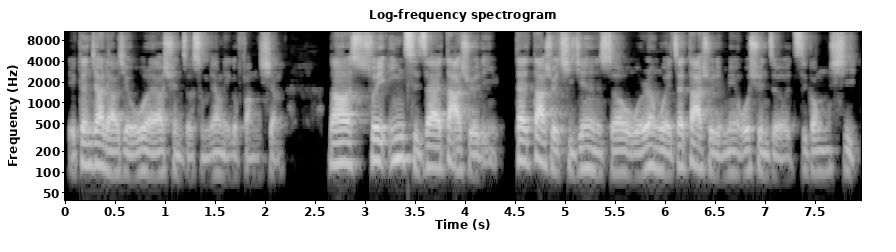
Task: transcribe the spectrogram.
也更加了解我未来要选择什么样的一个方向。那所以因此在大学里，在大学期间的时候，我认为在大学里面我选择资工系，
